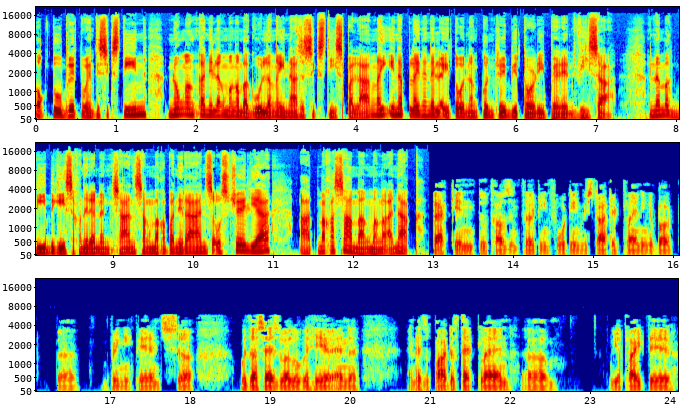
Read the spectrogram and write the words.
Oktubre 2016, noong ang kanilang mga magulang ay nasa 60s pa lang ay inapply na nila ito ng Contributory Parent Visa na magbibigay sa kanila ng tsansang makapanirahan sa Australia at makasamang mga anak. Back in 2013-14, we started planning about uh, bringing parents uh, with us as well over here, and uh, and as a part of that plan, um, we applied their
